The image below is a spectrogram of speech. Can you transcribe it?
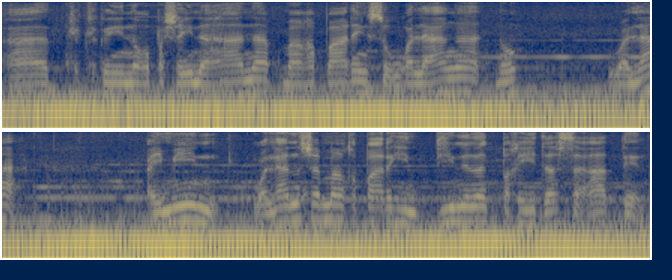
At kakaganina ko pa siya hinahanap mga kaparing, so wala nga no? Wala. I mean, wala na siya mga kaparing, hindi na nagpakita sa atin.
